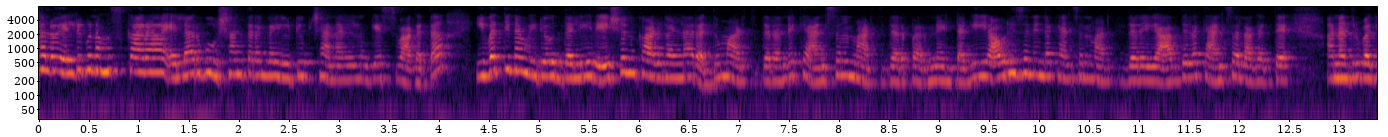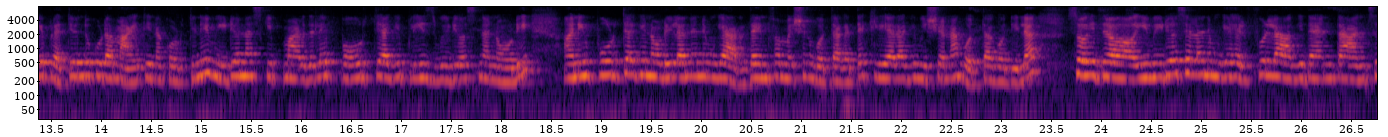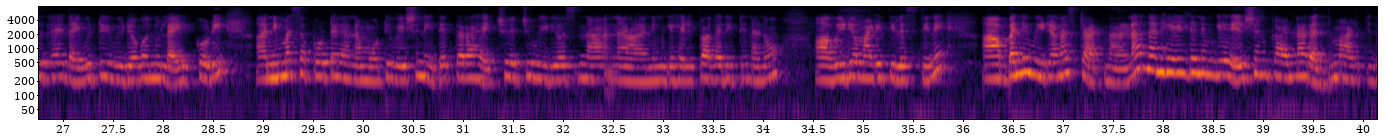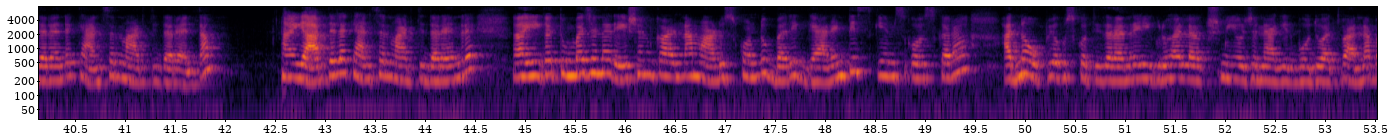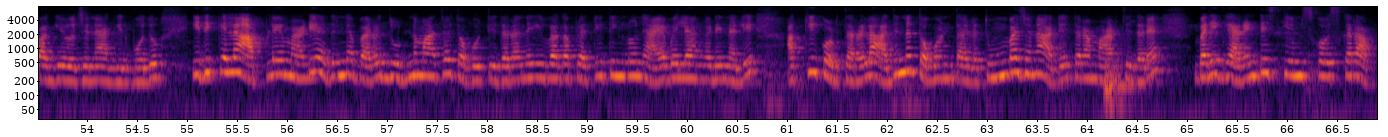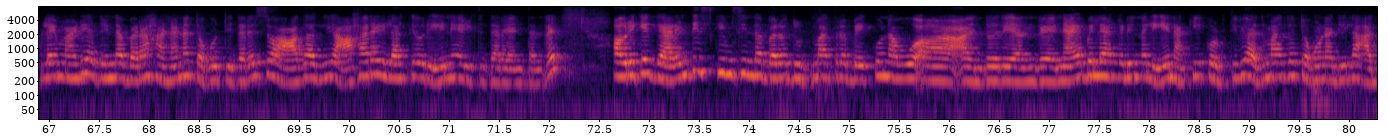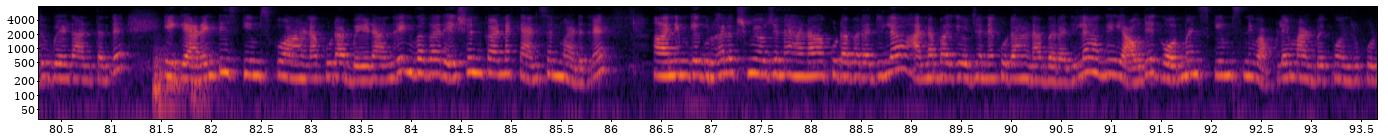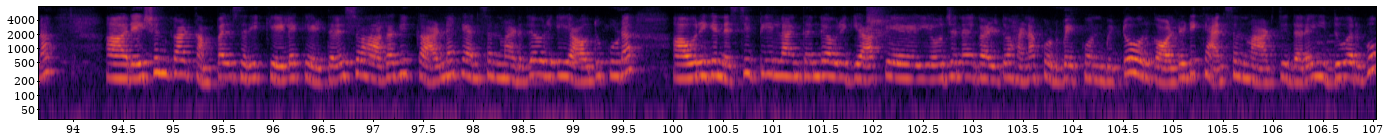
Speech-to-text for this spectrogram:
Hello, ಎಲ್ರಿಗೂ ನಮಸ್ಕಾರ. ಎಲ್ಲರಿಗೂ ಉಷಾಂತರಂಗ ಯೂಟ್ಯೂಬ್ ಚಾನಲ್ಗೆ ಸ್ವಾಗತ. ಇವತ್ತಿನ ವಿಡಿಯೋದಲ್ಲಿ ರೇಷನ್ ಕಾರ್ಡ್ಗಳನ್ನ ರದ್ದು ಮಾಡ್ತಿದ್ದಾರೆ. ಅಂದರೆ ಕ್ಯಾನ್ಸಲ್ ಮಾಡ್ತಿದ್ದಾರೆ ಪರ್ಮನೆಂಟಾಗಿ ಯಾವ ರೀಸನಿಂದ ಕ್ಯಾನ್ಸಲ್ ಮಾಡ್ತಿದ್ದಾರೆ? ಯಾರ್ದೆಲ್ಲ ಕ್ಯಾನ್ಸಲ್ ಆಗುತ್ತೆ ಅನ್ನೋದ್ರ ಬಗ್ಗೆ ಪ್ರತಿಯೊಂದು ಕೂಡ ಮಾಹಿತಿನ ಕೊಡ್ತೀನಿ. ವಿಡಿಯೋನ ಸ್ಕಿಪ್ ಮಾಡಿದ್ರೆ ಪೂರ್ತಿಯಾಗಿ ಪ್ಲೀಸ್ ವಿಡಿಯೋಸ್ನ ನೋಡಿ. ನೀವು ಪೂರ್ತಿಯಾಗಿ ನೋಡಿಲ್ಲ ಅಂದರೆ ನಿಮಗೆ ಅರ್ಧ ಇನ್ಫಾರ್ಮೇಷನ್ ಗೊತ್ತಾಗುತ್ತೆ. ಕ್ಲಿಯರ್ ಆಗಿ ವಿಷಯನ ಗೊತ್ತಾಗೋದಿಲ್ಲ. ಸೊ ಇದು, ಈ ವಿಡಿಯೋಸ್ ಎಲ್ಲ ನಿಮಗೆ ಹೆಲ್ಪ್ಫುಲ್ ಆಗಿದೆ ಅಂತ ಅನ್ಸಿದ್ರೆ ದಯವಿಟ್ಟು ಈ ವಿಡಿಯೋಗೊಂದು ಲೈಕ್ ಕೊಡಿ. ನಿಮ್ಮ ಸಪೋರ್ಟೇ ನನ್ನ ಮೋಟಿವೇಶನ್ ಇದೇ ಥರ ಹೆಚ್ಚು ಹೆಚ್ಚು ವೀಡಿಯೋಸ್ನ ನಿಮಗೆ ಹೆಲ್ಪ್ ಆಗೋ ರೀತಿ ನಾನು ವಿಡಿಯೋ ಮಾಡಿ ತಿಳಿಸ್ತೀನಿ. ಬನ್ನಿ ವಿಡಿಯೋನ ಸ್ಟಾರ್ಟ್ ಮಾಡೋಣ. ನಾನು ಹೇಳಿದೆ ನಿಮಗೆ ರೇಷನ್ ಕಾರ್ಡ್ನ ರದ್ದು ಮಾಡ್ತಿದ್ದಾರೆ ಅಂದರೆ ಕ್ಯಾನ್ಸಲ್ ಮಾಡ್ತಿದ್ದಾರೆ ಅಂತ. ಯಾರ್ದೆಲ್ಲ ಕ್ಯಾನ್ಸಲ್ ಮಾಡ್ತಿದ್ದಾರೆ ಅಂದರೆ ಈಗ ತುಂಬ ಜನ ರೇಷನ್ ಕಾರ್ಡ್ನ ಮಾಡಿಸ್ಕೊಂಡು ಬರೀ ಗ್ಯಾರಂಟಿ ಸ್ಕೀಮ್ಸ್ಗೋಸ್ಕರ ಅದನ್ನ ಉಪಯೋಗಿಸ್ಕೊತಿದ್ದಾರೆ. ಅಂದರೆ ಈ ಗೃಹಲಕ್ಷ್ಮಿ ಯೋಜನೆ ಆಗಿರ್ಬೋದು ಅಥವಾ ಅನ್ನಭಾಗ್ಯ ಯೋಜನೆ ಆಗಿರ್ಬೋದು, ಇದಕ್ಕೆಲ್ಲ ಅಪ್ಲೈ ಮಾಡಿ ಅದರಿಂದ ಬರೋ ದುಡ್ಡನ್ನ ಮಾತ್ರ ತಗೋತಿದ್ದಾರೆ ಅಂದರೆ ಇವಾಗ ಪ್ರತಿ ತಿಂಗಳು ನ್ಯಾಯಬೆಲೆ ಅಂಗಡಿನಲ್ಲಿ ಅಕ್ಕಿ ಕೊಡ್ತಾರಲ್ಲ, ಅದನ್ನು ತಗೊತಾ ಇಲ್ಲ. ತುಂಬ ಜನ ಅದೇ ಥರ ಮಾಡ್ತಿದ್ದಾರೆ. ಬರೀ ಗ್ಯಾರಂಟಿ ಸ್ಕೀಮ್ಸ್ಗೋಸ್ಕರ ಅಪ್ಲೈ ಮಾಡಿ ಅದರಿಂದ ಬರೋ ಹಣನ ತಗೋತಿದ್ದಾರೆ ಸೊ ಹಾಗಾಗಿ ಆಹಾರ ಇಲಾಖೆಯವ್ರು ಏನು ಹೇಳ್ತಿದ್ದಾರೆ ಅಂತಂದರೆ ಅವರಿಗೆ ಗ್ಯಾರಂಟಿ ಸ್ಕೀಮ್ಸಿಂದ ಬರೋ ದುಡ್ಡು ಮಾತ್ರ ಬೇಕು. ನಾವು ಅಂದ್ರೆ ಅಂದರೆ ಅಂದರೆ ನ್ಯಾಯಬೆಲೆ ಅಂಗಡಿನಲ್ಲಿ ಏನು ಅಕ್ಕಿ ಕೊಡ್ತೀವಿ, ಅದು ಮಾತ್ರ ತಗೊಳೋದಿಲ್ಲ, ಅದು ಬೇಡ ಅಂತಂದರೆ ಈ ಗ್ಯಾರಂಟಿ ಸ್ಕೀಮ್ಸ್ಗೂ ಹಣ ಕೂಡ ಬೇಡ ಅಂದರೆ ಇವಾಗ ರೇಷನ್ ಕಾರ್ಡ್ನ ಕ್ಯಾನ್ಸಲ್ ಮಾಡಿದ್ರೆ ನಿಮಗೆ ಗೃಹಲಕ್ಷ್ಮಿ ಯೋಜನೆ ಹಣ ಕೂಡ ಬರೋದಿಲ್ಲ, ಅನ್ನಭಾಗ್ಯ ಯೋಜನೆ ಕೂಡ ಹಣ ಬರೋದಿಲ್ಲ. ಹಾಗೆ ಯಾವುದೇ ಗೌರ್ಮೆಂಟ್ ಸ್ಕೀಮ್ಸ್ ನೀವು ಅಪ್ಲೈ ಮಾಡಬೇಕು ಅಂದರೂ ಕೂಡ ರೇಷನ್ ಕಾರ್ಡ್ ಕಂಪಲ್ಸರಿ ಕೇಳೇ ಕೇಳ್ತಾರೆ. ಸೊ, ಹಾಗಾಗಿ ಕಾರ್ಡ್ನ ಕ್ಯಾನ್ಸಲ್ ಮಾಡಿದ್ರೆ ಅವರಿಗೆ ಯಾವುದು ಕೂಡ ಅವರಿಗೆ ನೆಸಿಟಿ ಇಲ್ಲ ಅಂತಂದರೆ ಅವ್ರಿಗೆ ಯಾಕೆ ಯೋಜನೆಗಳದ್ದು ಹಣ ಕೊಡಬೇಕು ಅಂದ್ಬಿಟ್ಟು ಅವ್ರಿಗೆ ಆಲ್ರೆಡಿ ಕ್ಯಾನ್ಸಲ್ ಮಾಡ್ತಿದ್ದಾರೆ ಇದುವರೆಗೂ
